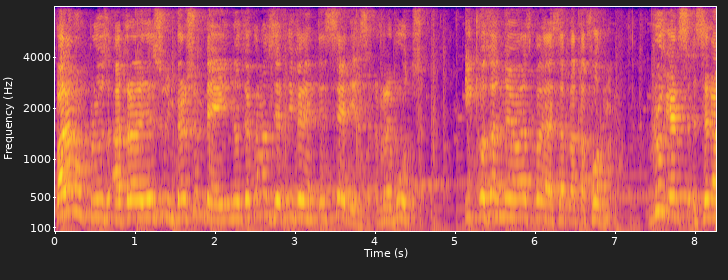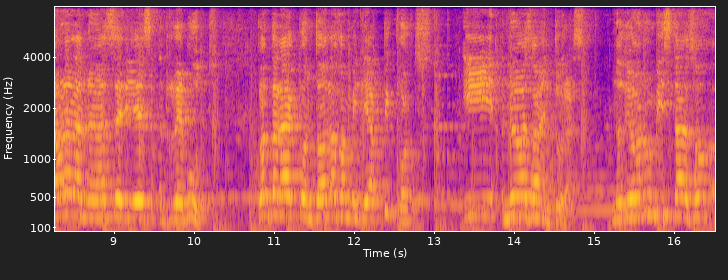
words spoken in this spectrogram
Paramount Plus a través de su Inversion Day nos dio a conocer diferentes series, reboots y cosas nuevas para esta plataforma. Ruggers será una de las nuevas series reboot. Contará con toda la familia Pickles y nuevas aventuras. Nos dieron un vistazo,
